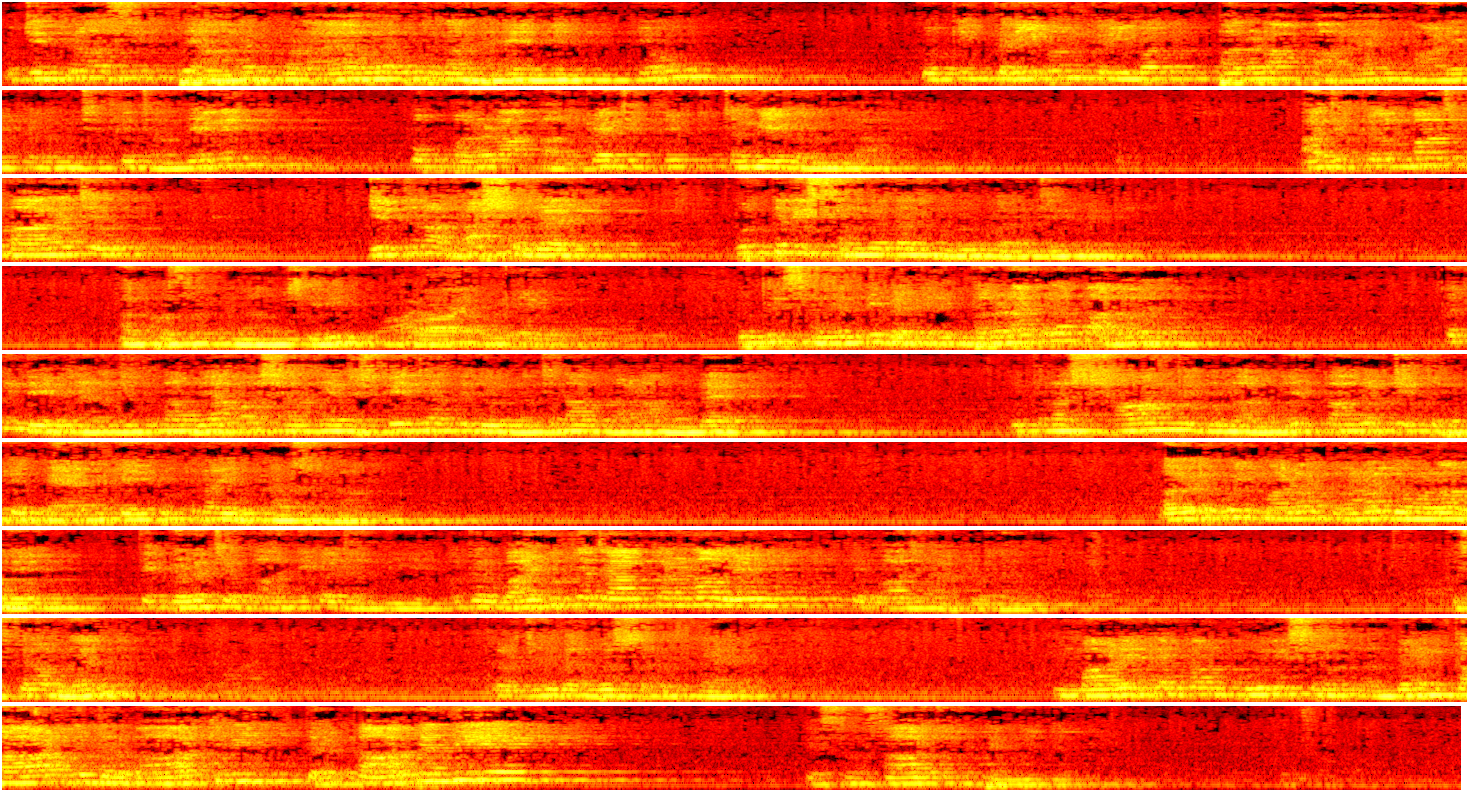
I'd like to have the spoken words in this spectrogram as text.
تو جتنا اسی بھیانک بنایا ہوا ہے اتنا ہے نہیں۔ کیوں؟ کیونکہ قریباً قریباً پرڑا پا رہا ہے ماڑے قدم جتنے چاہتے نے وہ پرڑا ہلکا ہے جتنے چنگے قدم جا رہے اج کلباں بارہ چ جتنا رش ہو رہا ہے اتنی سنگت اج گرو گھر چ جی نام شری اتنی سنگت نہیں بیٹھے پرڑا کیا پار ہوا ہے؟ کدی دیکھ لینا جتنا ویاہ شادیاں رشتےجاں کے جو نچنا گانا ہوں اتنا شان کے دن یہ کاغذ چت ہو کے بیٹھ کے اتنا ہی اوکھا سنا اگر کوئی ماڑا گانا گانا ہوئے تو گلے چ باہر نکل جاتی ہے اگر واحد کا جاپ کرنا ہوئے تو آواز گھٹ ہو جاتی ہے اس طرح ہو گیا نا جی کا بہت سرد ہے ماڑے کرم پوری درنکار کے دربار چیز درکار پہنچی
